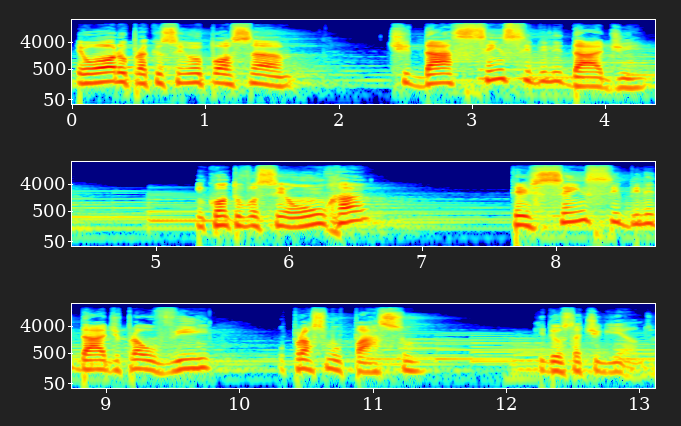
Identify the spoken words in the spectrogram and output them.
Eu oro para que o Senhor possa te dar sensibilidade, enquanto você honra, ter sensibilidade para ouvir o próximo passo que Deus está te guiando.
